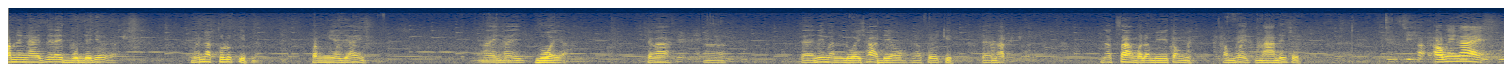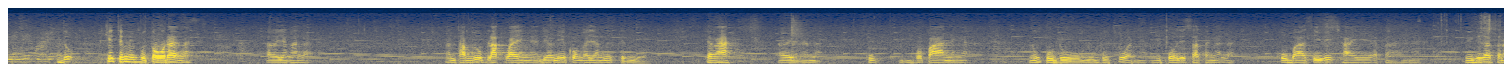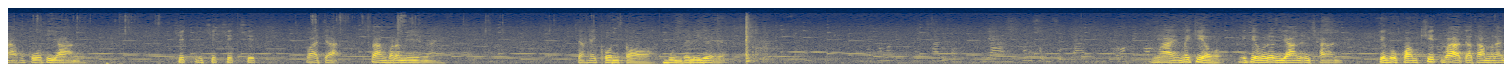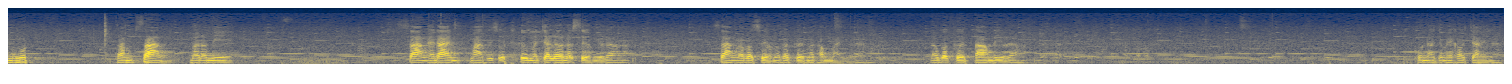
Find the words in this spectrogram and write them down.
ทำยังไงจะได้บุญเยอะๆ เหมือนนักธุรกิจนะทำเมียจะให้ ให้ให้รวยอะใช่ไหมแต่นี่มันรวยชาติเดียวนักธุรกิจ แต่นักนักสร้างบารมีต้องทำให้นานที่สุด เอาง่ายๆคิดถึงหลวงปู่โตได้ไหมเอออย่างนั้นแหละมันทำรูปลักษณ์ไว้อย่างเงี้ยเดี๋ยวนี้คงก็ยังนึกถึงอยู่ใช่ไหมเอออย่างนั้นอะ หลวงพ่อปานอย่างเงี้ยหลวงปู่ดูหลวงปู่ทวดเนี่ยมีโพธิสัตว์ทั้งนั้นแหละครูบาศรีวิชัยลักษณะนั้นนะนี่คือลักษณะของโพธิญาณคิดคิดคิดคิดว่าจะสร้างบารมียังไง จะให้คนต่อบุญไปเรื่อยๆอะเพราะว่าในชั้นของยานท่านสูงสุดแล้วแต่ว่าไม่เข้าไม่ไม่เกี่ยว ไม่เกี่ยวกับเรื่องญาณเรื่องฌานเกี่ยวกับความคิดว่าจะทำอะไรมนุษย์ทำสร้างบารมี สร้างให้ได้มากที่สุด คือมันจเจริญแล้วเสื่อมอยู่แล้วครับสร้างแล้วก็เสื่อมแล้วก็เกิดมาทำใหม่อยู่แล้วเราก็เกิดตามไปอยู่แล้ว คนอาจจะไม่เข้าใจนะ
